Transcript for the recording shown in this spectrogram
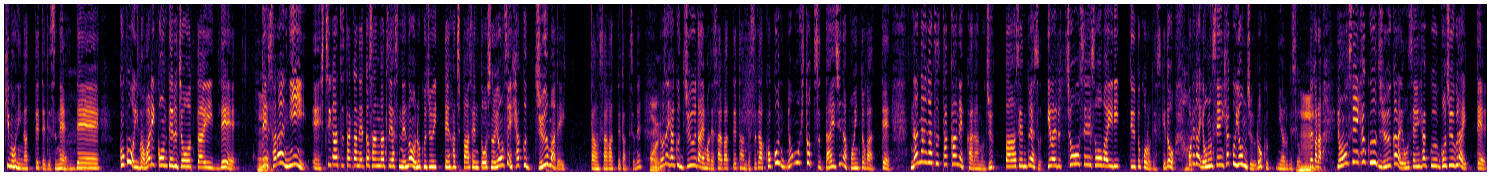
肝になっててですね、で、ここを今割り込んでる状態で、うんで、さらに、えー7月高値と3月安値の61.8%押しの4110まで行旦下がってたんですよね。はい4110台まで下がってたんですが、ここにもう一つ大事なポイントがあって、7月高値からの10%安、いわゆる調整相場入りっていうところですけど、これが4146にあるんですよ。うんだから、4110から4150ぐらいって、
